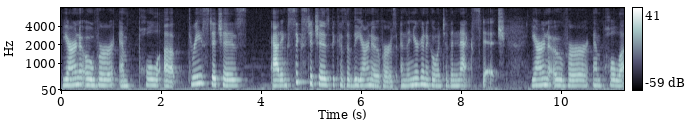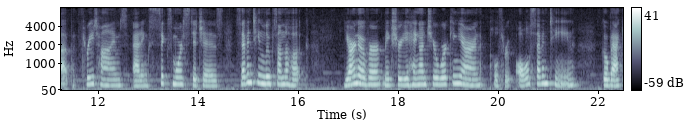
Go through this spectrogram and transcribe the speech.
yarn over and pull up three stitches adding six stitches because of the yarn overs, and then you're gonna go into the next stitch. Yarn over and pull up three times, adding six more stitches, 17 loops on the hook. Yarn over, make sure you hang on to your working yarn, pull through all 17, go back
